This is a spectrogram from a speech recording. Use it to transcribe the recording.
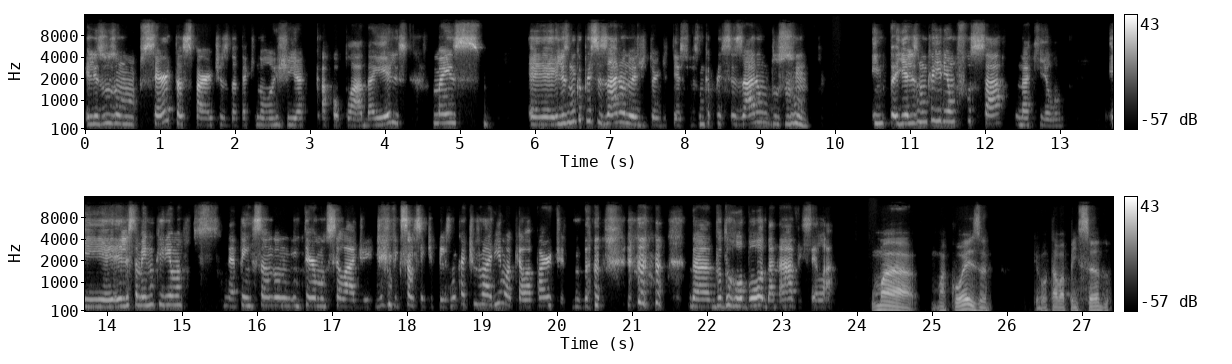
eles usam certas partes da tecnologia acoplada a eles, mas é, eles nunca precisaram do editor de texto, eles nunca precisaram do Zoom, e eles nunca iriam fuçar naquilo. E eles também não queriam, né, pensando em termos, sei lá, de, de ficção científica, eles nunca ativariam aquela parte do, da, do, do, robô, da nave, sei lá. Uma, uma coisa que eu estava pensando,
